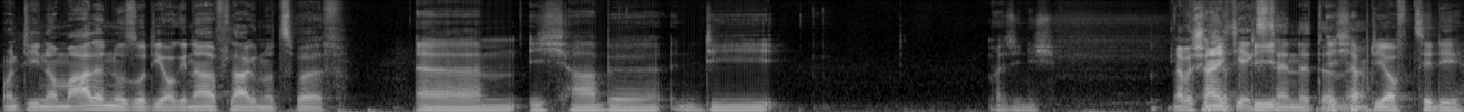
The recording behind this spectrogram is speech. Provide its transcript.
Und die normale nur so, die Originalflagge nur 12. Ähm, ich habe die, weiß ich nicht. Ja, wahrscheinlich die Extended. Die, dann, ich ja. habe die auf CD.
